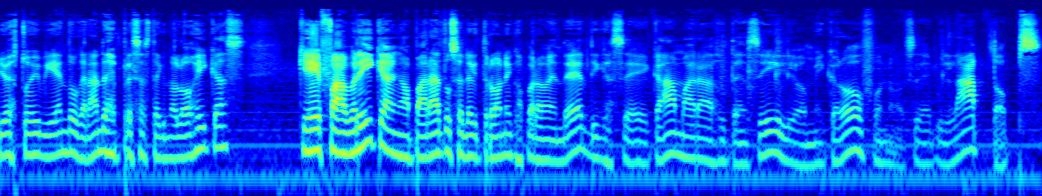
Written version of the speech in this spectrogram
yo estoy viendo grandes empresas tecnológicas que fabrican aparatos electrónicos para vender, dígase cámaras, utensilios, micrófonos, eh, laptops.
